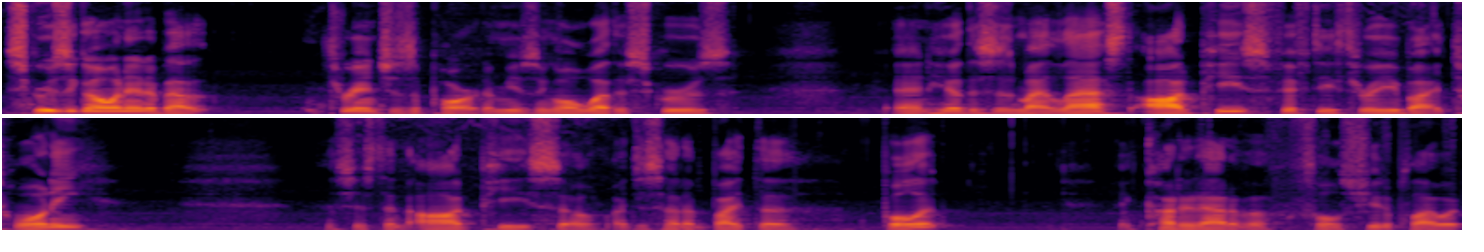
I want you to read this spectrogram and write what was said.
Screws are going in about three inches apart. I'm using all weather screws. And here this is my last odd piece, 53 by 20. It's just an odd piece, so I just had to bite the bullet and cut it out of a full sheet of plywood.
